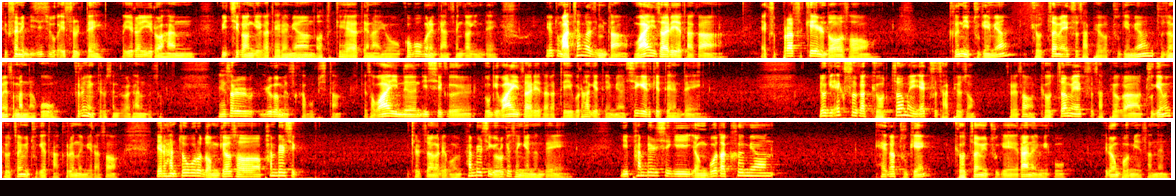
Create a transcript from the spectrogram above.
직선의 미지수가 있을 때 이러이러한 위치 관계가 되려면 어떻게 해야 되나요? 그 부분에 대한 생각인데 이것도 마찬가지입니다. y 자리에다가 x 플러스 k를 넣어서 근이 두 개면 교점의 x 좌표가 두 개면 두 점에서 만나고 그런 형태로 생각을 하는 거죠. 해설 읽으면서 가봅시다. 그래서 y는 이 식을 여기 y 자리에다가 대입을 하게 되면 식이 이렇게 되는데 여기 x가 교점의 x 좌표죠. 그래서 교점의 x 좌표가 두 개면 교점이 두 개다 그런 의미라서 얘를 한쪽으로 넘겨서 판별식 결정을 해보면 판별식이 이렇게 생겼는데 이 판별식이 0보다 크면 해가 두 개, 교점이 두 개라는 의미고 이런 범위에서는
